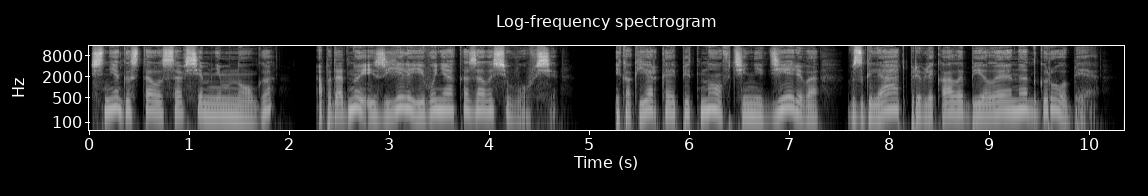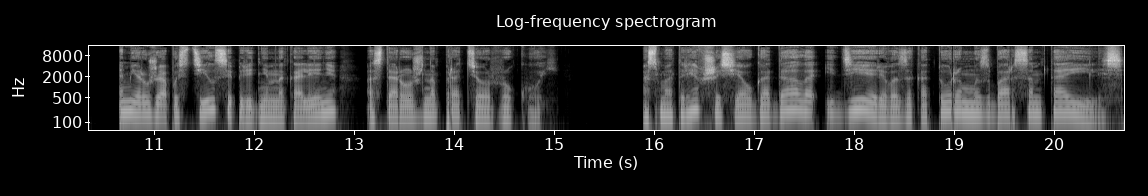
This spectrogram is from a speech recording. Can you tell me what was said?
снега стало совсем немного, а под одной из елей его не оказалось вовсе. И как яркое пятно в тени дерева взгляд привлекало белое надгробие. Амир уже опустился перед ним на колени, осторожно протер рукой. Осмотревшись, я угадала и дерево, за которым мы с Барсом таились.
